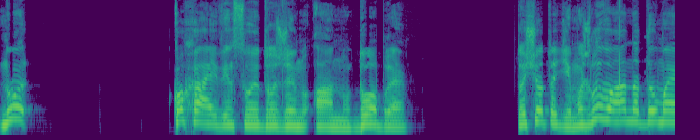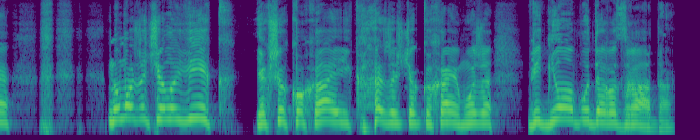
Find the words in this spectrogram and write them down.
Ну, кохає він свою дружину Анну, добре. То що тоді? Можливо, Анна думає, ну, може, чоловік, якщо кохає і каже, що кохає, може, від нього буде розрада.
